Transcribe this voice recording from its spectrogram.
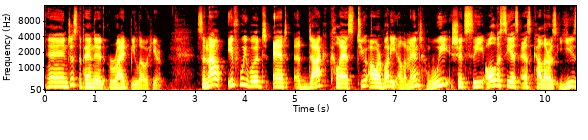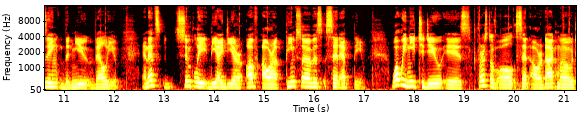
and just append it right below here. So now if we would add a dark class to our body element, we should see all the CSS colors using the new value. And that's simply the idea of our theme service set app theme. What we need to do is first of all set our dark mode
